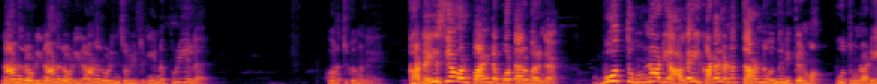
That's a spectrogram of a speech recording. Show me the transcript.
நானு ரவுடி நானு ரவுடி நானு ரவுடின்னு சொல்லிட்டு இருக்கீங்கன்னு புரியல. குறைச்சிக்கோங்கண்ணே. கடைசியா ஒரு பாயிண்ட போட்டாரு பாருங்க. பூத்து முன்னாடி அலை கடல் என்ன திரண்டு வந்து நிக்கணுமா? பூத்து முன்னாடி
